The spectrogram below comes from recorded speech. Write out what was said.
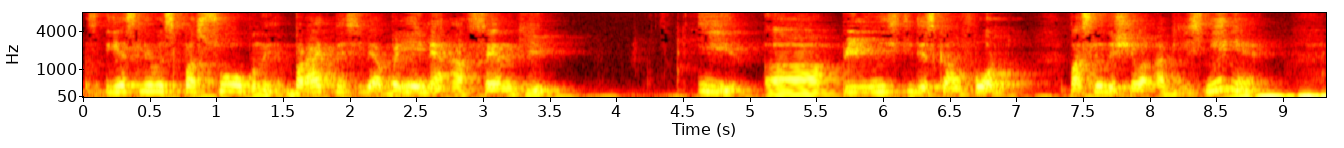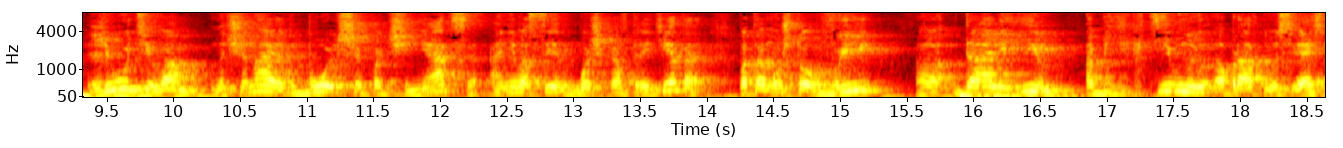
э, если вы способны брать на себя бремя оценки и э, перенести дискомфорт последующего объяснения, люди вам начинают больше подчиняться, они вас ценят больше авторитета, потому что вы э, дали им объективную обратную связь.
